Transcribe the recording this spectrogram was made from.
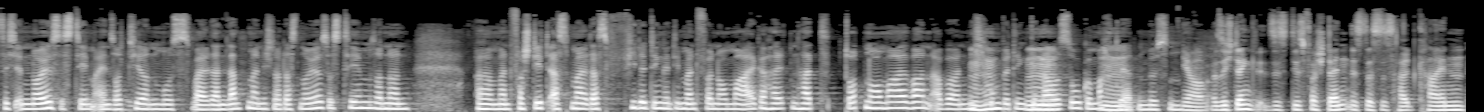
sich in ein neues System einsortieren muss, weil dann lernt man nicht nur das neue System, sondern äh, man versteht erstmal, dass viele Dinge, die man für normal gehalten hat, dort normal waren, aber nicht mhm. unbedingt mhm. genau so gemacht mhm. werden müssen. Ja, also ich denke, das, das Verständnis, dass es halt kein,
